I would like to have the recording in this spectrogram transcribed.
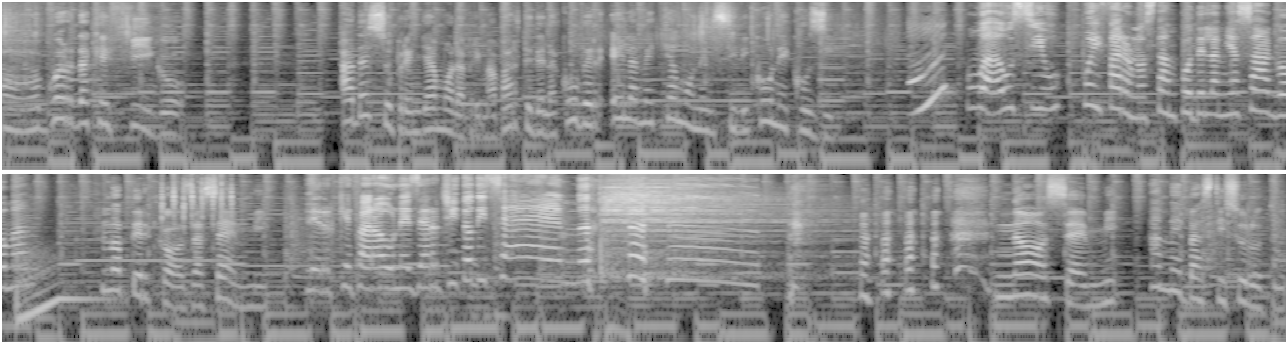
Oh, guarda che figo! Adesso prendiamo la prima parte della cover e la mettiamo nel silicone così. Wow, Sue, puoi fare uno stampo della mia sagoma? Ma per cosa, Sammy? Perché farò un esercito di Sam! no, Sammy, a me basti solo tu.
